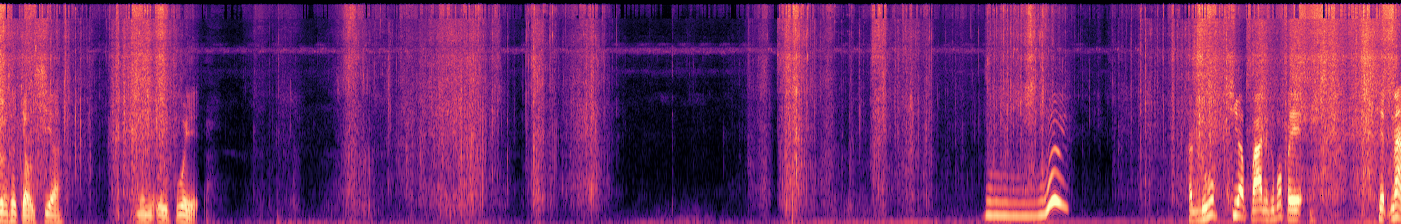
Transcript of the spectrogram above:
เบิ่งเขาเจ้าเชียมันอุ้ยปุ้ยคันรูเชียปานคือบ่ไปเฮ็ดหน้า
